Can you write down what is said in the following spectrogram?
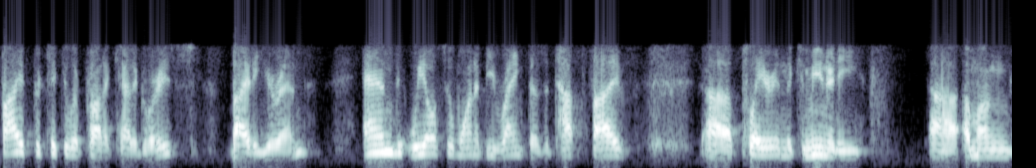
five particular product categories by the year end. And we also want to be ranked as a top five uh, player in the community uh, among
